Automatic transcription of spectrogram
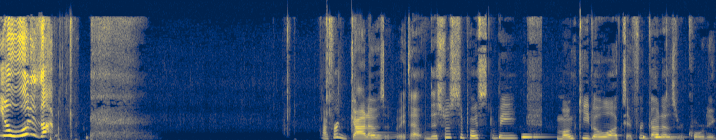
Yo, what is up? I forgot I was wait that this was supposed to be Munkie Deluxe. I forgot I was recording.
